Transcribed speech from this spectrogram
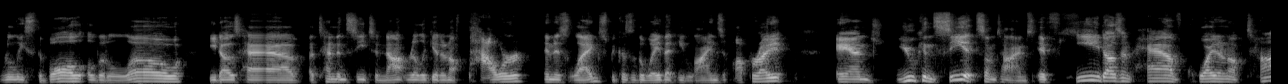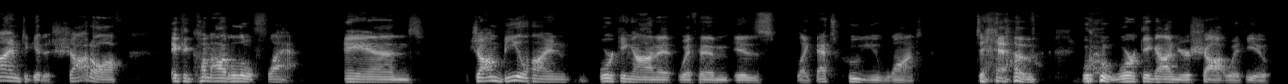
release the ball a little low. He does have a tendency to not really get enough power in his legs because of the way that he lines upright. And you can see it sometimes. If he doesn't have quite enough time to get his shot off, it can come out a little flat. And John Beilein working on it with him is like, that's who you want to have working on your shot with you.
